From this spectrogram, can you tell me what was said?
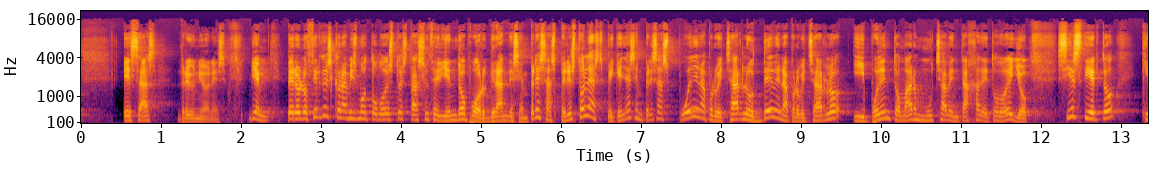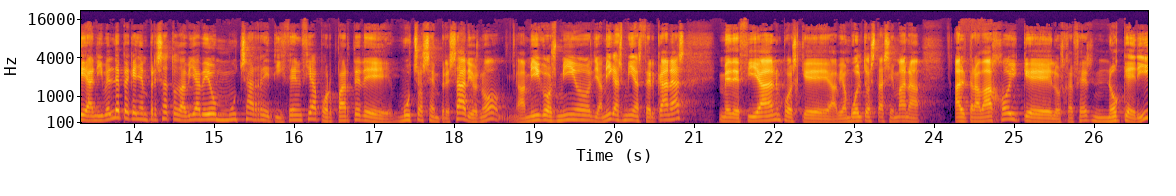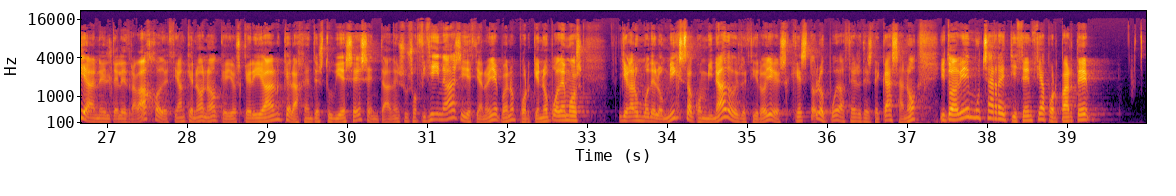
esas reuniones. Bien, pero lo cierto es que ahora mismo todo esto está sucediendo por grandes empresas, pero esto las pequeñas empresas pueden aprovecharlo, deben aprovecharlo y pueden tomar mucha ventaja de todo ello. Si es cierto que a nivel de pequeña empresa todavía veo mucha reticencia por parte de muchos empresarios, ¿no? Amigos míos y amigas mías cercanas me decían pues que habían vuelto esta semana al trabajo y que los jefes no querían el teletrabajo, decían que no, no, que ellos querían que la gente estuviese sentada en sus oficinas y decían, oye, bueno, ¿por qué no podemos llegar a un modelo mixto, combinado? Es decir, oye, es que esto lo puedo hacer desde casa, ¿no? Y todavía hay mucha reticencia por parte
